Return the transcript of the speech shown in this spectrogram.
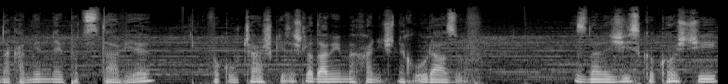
na kamiennej podstawie wokół czaszki ze śladami mechanicznych urazów. Znalezisko kości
